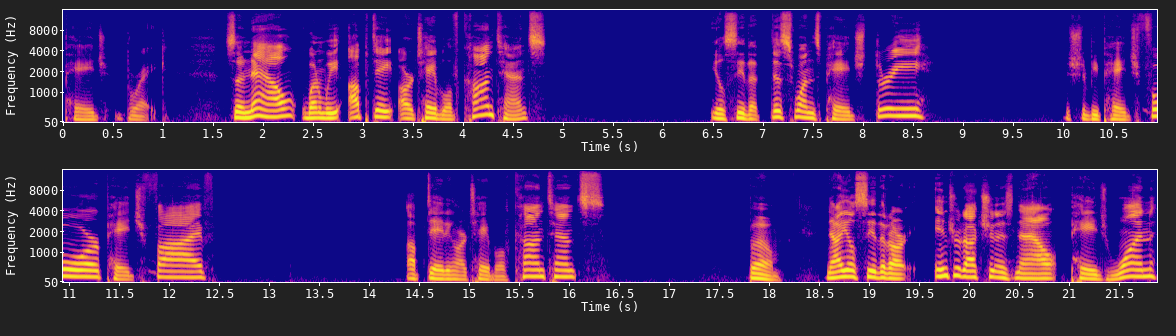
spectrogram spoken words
page break. So now when we update our table of contents, you'll see that this one's page three. This should be page four, page five. Updating our table of contents. Boom. Now you'll see that our introduction is now page one,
